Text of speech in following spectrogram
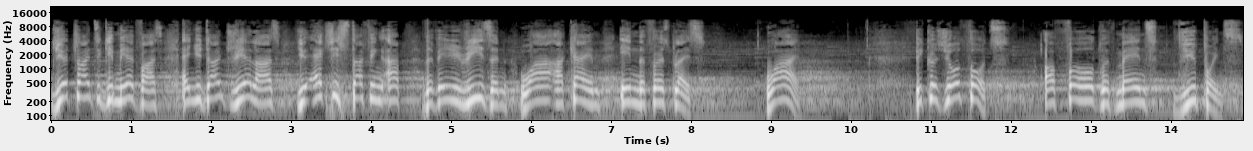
you're trying to give me advice and you don't realize you're actually stuffing up the very reason why I came in the first place. Why? Because your thoughts are filled with man's viewpoints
